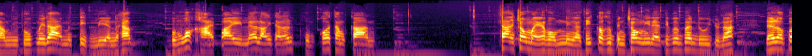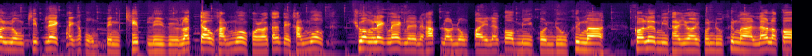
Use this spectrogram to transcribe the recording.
ทำ YouTube ไม่ได้มันติดเรียนนะครับ ผมก็ขายไปแล้วหลังจากนั้นผมก็ทำการ สร้างช่องใหม่ครับผมหนึ่งอาทิตย์ก็คือเป็นช่องนี้แหละที่เพื่อนๆดูอยู่นะ แล้วเราก็ลงคลิปแรกไปครับผมเป็นคลิปรีวิวรถเจ้าคันม่วงของเราตั้งแต่คันม่วงช่วงแรก ๆเลยนะครับ เราลงไปแล้วก็มีคนดูขึ้นมา ก็เริ่มมีทยอยคนดูขึ้นมา แล้วเราก็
